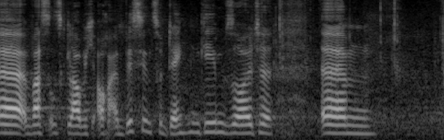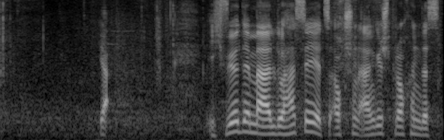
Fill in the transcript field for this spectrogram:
äh, was uns, glaube ich, auch ein bisschen zu denken geben sollte. Ähm, ja. Ich würde mal, du hast ja jetzt auch schon angesprochen, das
